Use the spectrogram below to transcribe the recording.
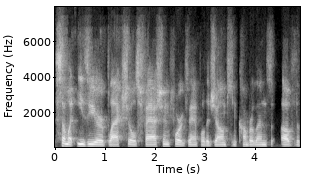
somewhat easier Black-Scholes fashion? For example, the jumps and Cumberlands of the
